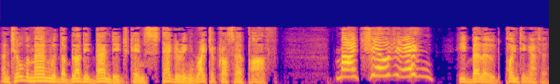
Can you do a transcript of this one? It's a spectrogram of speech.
until the man with the blooded bandage came staggering right across her path. "My children!" he bellowed, pointing at her.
